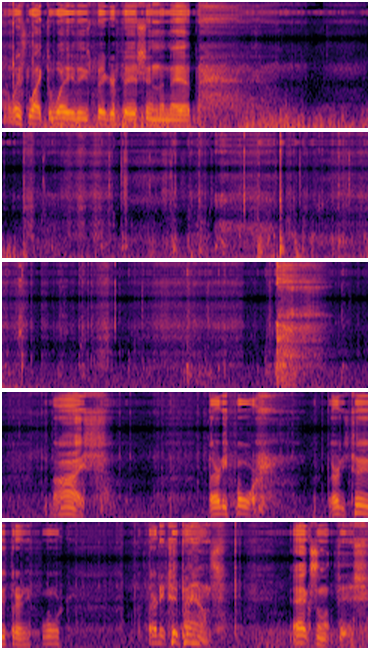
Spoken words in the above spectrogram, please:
I always like to weigh these bigger fish in the net. Nice. 34, 32, 34, 32 pounds. Excellent fish.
